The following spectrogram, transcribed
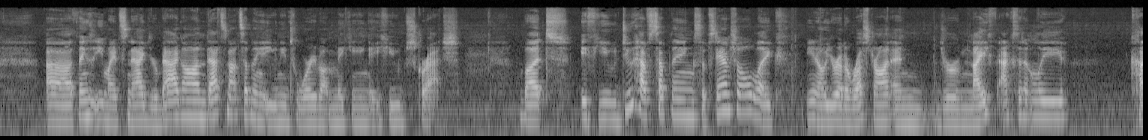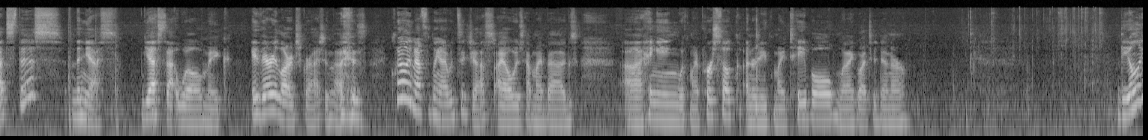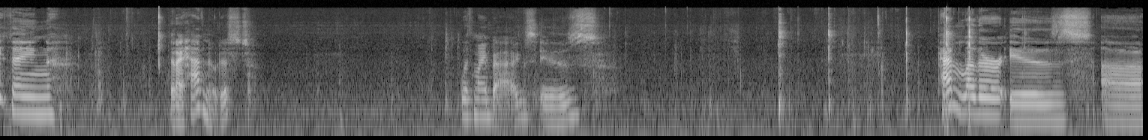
uh, things that you might snag your bag on, that's not something that you need to worry about making a huge scratch. But if you do have something substantial, like you know, you're at a restaurant and your knife accidentally cuts this, then yes, yes, that will make a very large scratch and that is clearly not something I would suggest. I always have my bags uh, hanging with my purse hook underneath my table when I go out to dinner. The only thing that I have noticed with my bags is patent leather is, uh,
